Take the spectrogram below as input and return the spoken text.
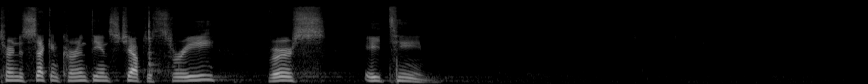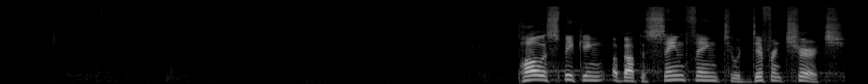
Turn to 2 Corinthians chapter 3, verse 18. Paul is speaking about the same thing to a different church.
